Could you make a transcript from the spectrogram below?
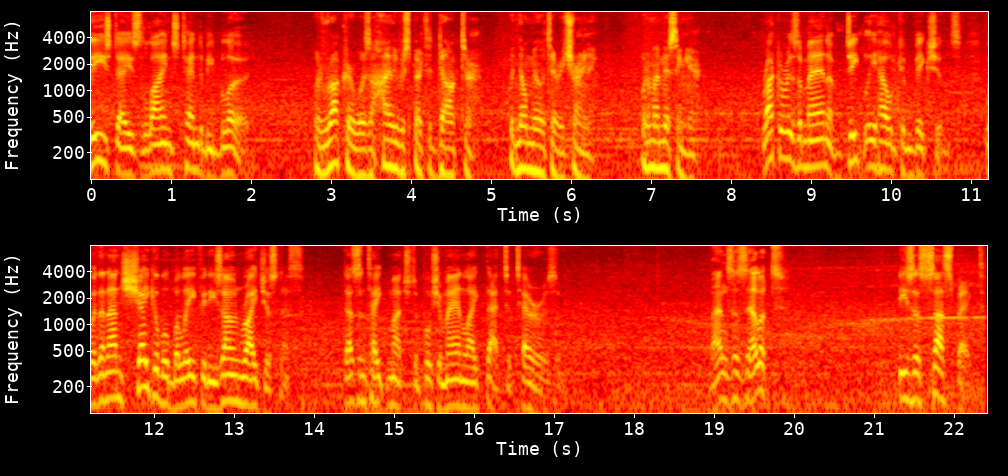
These days, lines tend to be blurred. But Rucker was a highly respected doctor, with no military training. What am I missing here? Rucker is a man of deeply held convictions, with an unshakable belief in his own righteousness. Doesn't take much to push a man like that to terrorism. Man's a zealot. He's a suspect.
